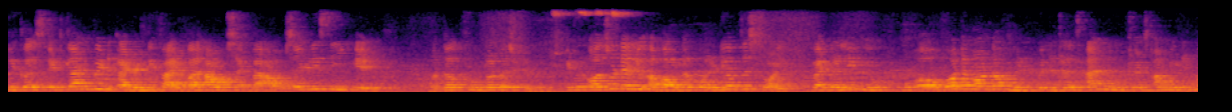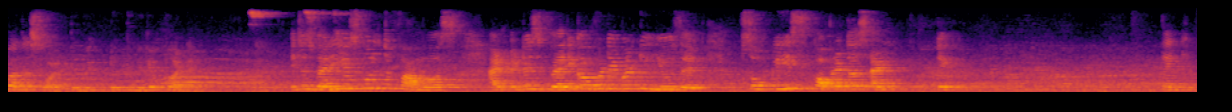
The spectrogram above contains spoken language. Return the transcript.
because it can be identified by outside by outside seeing the fruit or vegetable. It will also tell you about the quality of the soil by telling you uh, what amount of minerals and nutrients are needed by the soil to, be, to, to become fertile. It is very useful to farmers and it is very comfortable to use it. So please cooperate us and take it. Thank you.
